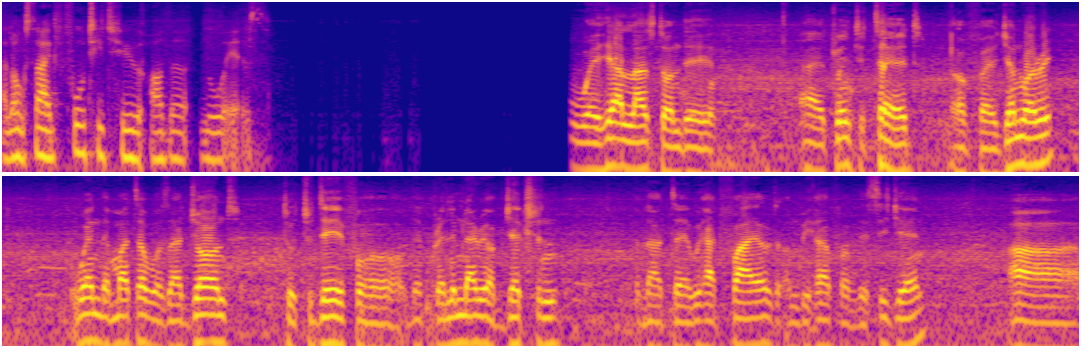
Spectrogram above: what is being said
alongside 42 other lawyers. We were here last on the uh, 23rd of uh, January when the matter was adjourned to today for the preliminary objection that uh, we had filed on behalf of the CJN. Uh,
